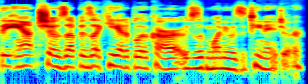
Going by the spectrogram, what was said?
the aunt shows up is like, he had a blue car. It was when he was a teenager.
